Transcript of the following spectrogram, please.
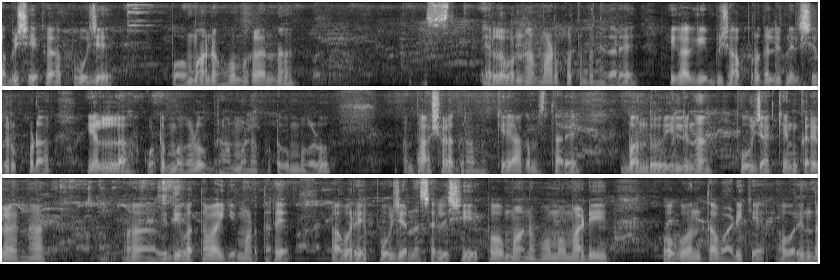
ಅಭಿಷೇಕ, ಪೂಜೆ ಪವಮಾನ ಹೋಮಗಳನ್ನು ಎಲ್ಲವನ್ನು ಮಾಡ್ಕೋತ ಬಂದಿದ್ದಾರೆ. ಹೀಗಾಗಿ ಬಿಜಾಪುರದಲ್ಲಿ ನೆಲೆಸಿದರೂ ಕೂಡ ಎಲ್ಲ ಕುಟುಂಬಗಳು, ಬ್ರಾಹ್ಮಣ ಕುಟುಂಬಗಳು ದಾಸಳ ಗ್ರಾಮಕ್ಕೆ ಆಗಮಿಸ್ತಾರೆ. ಬಂದು ಇಲ್ಲಿನ ಪೂಜಾ ಕೆಂಕರೆಗಳನ್ನು ವಿಧಿವತ್ತವಾಗಿ ಮಾಡ್ತಾರೆ. ಅವರೇ ಪೂಜೆಯನ್ನು ಸಲ್ಲಿಸಿ ಪವಮಾನ ಹೋಮ ಮಾಡಿ ಹೋಗುವಂಥ ವಾಡಿಕೆ ಅವರಿಂದ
